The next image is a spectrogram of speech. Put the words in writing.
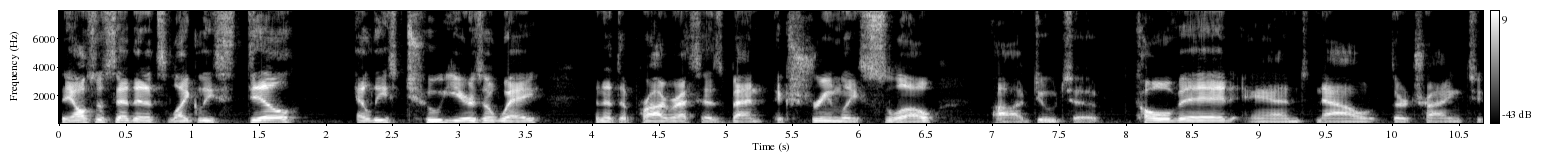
they also said that it's likely still at least two years away, and that the progress has been extremely slow uh, due to COVID, and now they're trying to,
